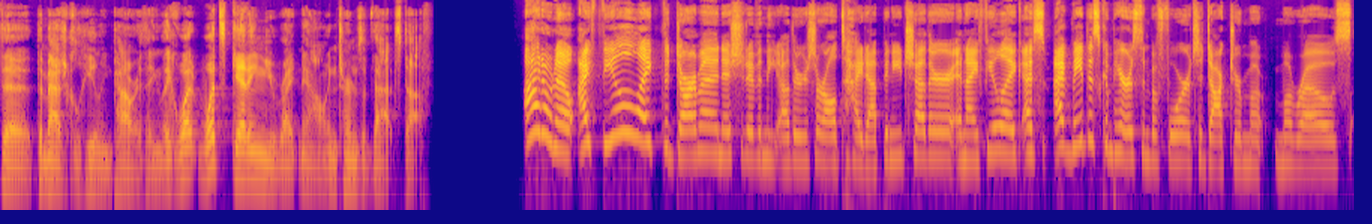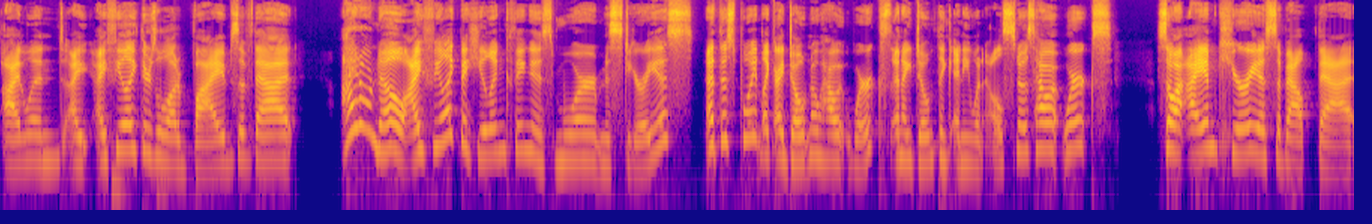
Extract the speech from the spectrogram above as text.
the the magical healing power thing? Like what what's getting you right now in terms of that stuff? I don't know. I feel like the Dharma Initiative and the others are all tied up in each other, and I feel like I've I've made this comparison before to Doctor Moreau's Island. I I feel like there's a lot of vibes of that. I don't know. I feel like the healing thing is more mysterious at this point. Like I don't know how it works, and I don't think anyone else knows how it works. So I, I am curious about that.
